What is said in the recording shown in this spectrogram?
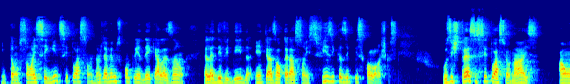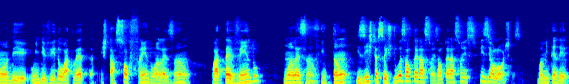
Então, são as seguintes situações. Nós devemos compreender que a lesão ela é dividida entre as alterações físicas e psicológicas. Os estresses situacionais onde o indivíduo ou atleta está sofrendo uma lesão ou até vendo uma lesão. Então, existem essas duas alterações, alterações fisiológicas. Vamos entendê-la.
